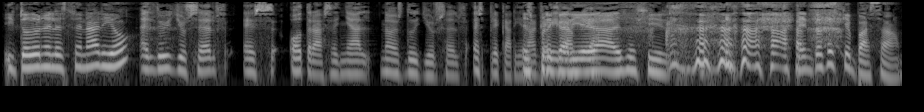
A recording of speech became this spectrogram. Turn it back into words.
y todo en el escenario. El do it yourself es otra señal, no es do it yourself, es precariedad. Es precariedad, es decir. Entonces, ¿qué pasa?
